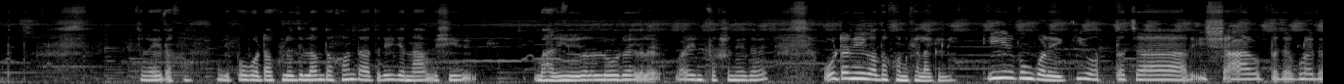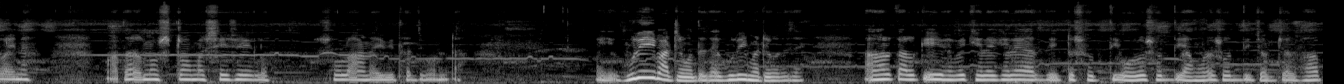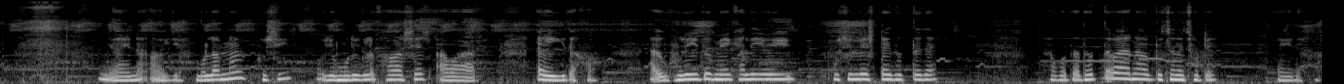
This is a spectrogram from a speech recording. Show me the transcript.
চলে দেখো, এই পোকোটা খুলে দিলাম তখন, তাড়াতাড়ি যে না, বেশি ভারী হয়ে গেলে লোড হয়ে গেলে বা ইনফেকশন হয়ে যাবে, ওটা নিয়ে কতক্ষণ খেলা খেলি? এইরকম করে, কি অত্যাচার? আর অত্যাচার কুলাইতে পারি না। মাথা নষ্ট আমার শেষ হয়ে গেলো। ষোলো আনাই বিথার জীবনটা। ঘুরেই মাটির মধ্যে যায়, ঘুরেই মাটির মধ্যে যায়। আমার কালকে এইভাবে খেলে খেলে আজকে একটু সর্দি ওরও সর্দি আমারও সর্দি জর্জর ভাব। জানি না, ওই যে বললাম না, খুশি, ওই যে মুড়িগুলো খাওয়া শেষ, আবার। এই দেখো, আর ঘুরেই তো মেয়ে খালি ওই পুষির লেজটাই ধরতে যায়। আর কোথাও ধরতে পারে না, ওর পেছনে ছুটে। এই দেখো।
